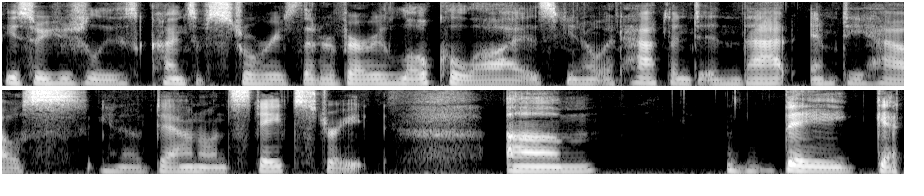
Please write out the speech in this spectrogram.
these are usually these kinds of stories that are very localized. You know it happened in that empty house you know down on state street. Um, they get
